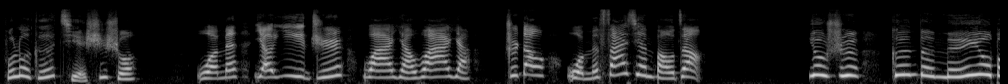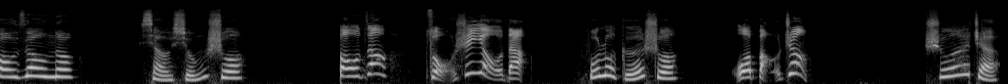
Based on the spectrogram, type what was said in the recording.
弗洛格解释说。我们要一直挖呀挖呀，直到我们发现宝藏。要是根本没有宝藏呢？小熊说：“宝藏总是有的。”弗洛格说：“我保证。”说着，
